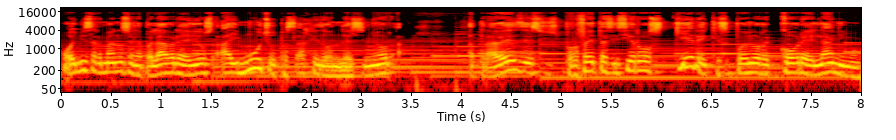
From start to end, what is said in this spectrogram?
Hoy mis hermanos en la palabra de Dios hay muchos pasajes donde el Señor a través de sus profetas y siervos quiere que su pueblo recobre el ánimo.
